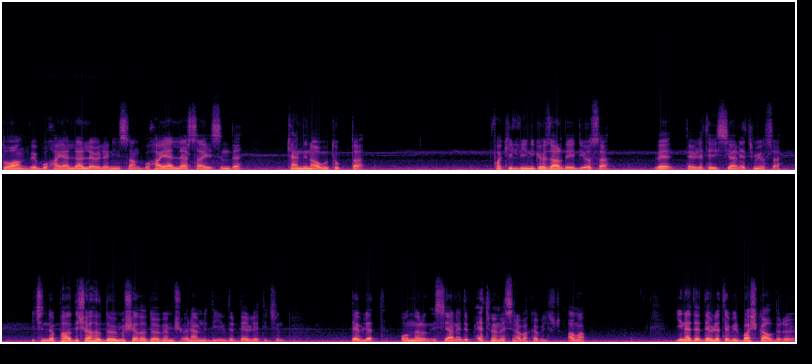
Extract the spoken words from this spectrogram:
doğan ve bu hayallerle ölen insan bu hayaller sayesinde kendini avutup da fakirliğini göz ardı ediyorsa ve devlete isyan etmiyorsa içinde padişahı dövmüş ya da dövmemiş önemli değildir devlet için. Devlet onların isyan edip etmemesine bakabilir. Ama yine de devlete bir baş kaldırı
